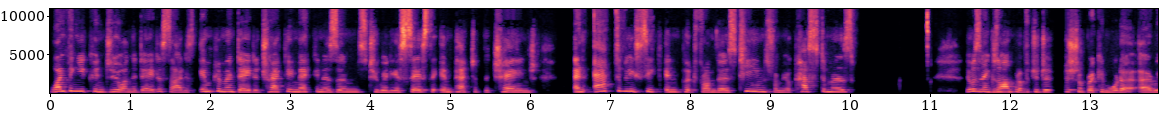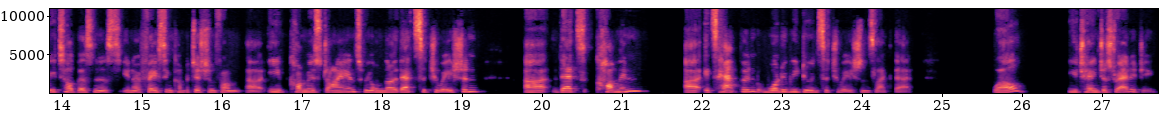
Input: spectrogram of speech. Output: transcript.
One thing you can do on the data side is implement data tracking mechanisms to really assess the impact of the change and actively seek input from those teams, from your customers. There was an example of a traditional brick and mortar uh, retail business, you know, facing competition from uh, e-commerce giants. We all know that situation. Uh, that's common. Uh, it's happened. What do we do in situations like that? Well, you change your strategy.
